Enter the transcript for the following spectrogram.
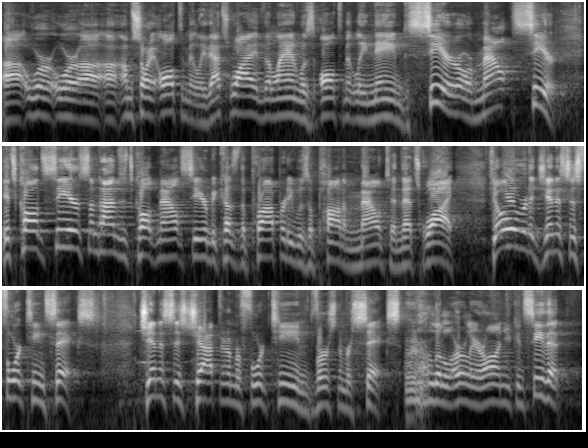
uh, or, or uh, uh, I'm sorry, ultimately. That's why the land was ultimately named Seir or Mount Seir. It's called Seir. Sometimes it's called Mount Seir because the property was upon a mountain. That's why. Go over to Genesis 14, 6. Genesis chapter number 14, verse number 6. a little earlier on, you can see that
